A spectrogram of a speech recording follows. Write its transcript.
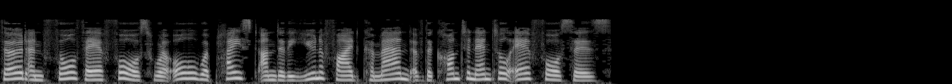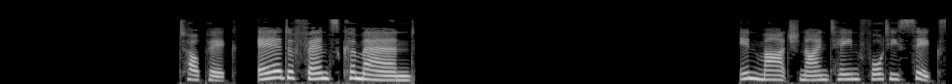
3rd and 4th Air Force were all were placed under the unified command of the Continental Air Forces. Air Defense Command In March 1946,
